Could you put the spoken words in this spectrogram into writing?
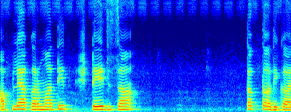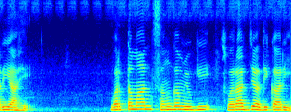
आपल्या कर्मातीत स्टेजचा तक्त अधिकारी आहे. वर्तमान संगमयुगी स्वराज्य अधिकारी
